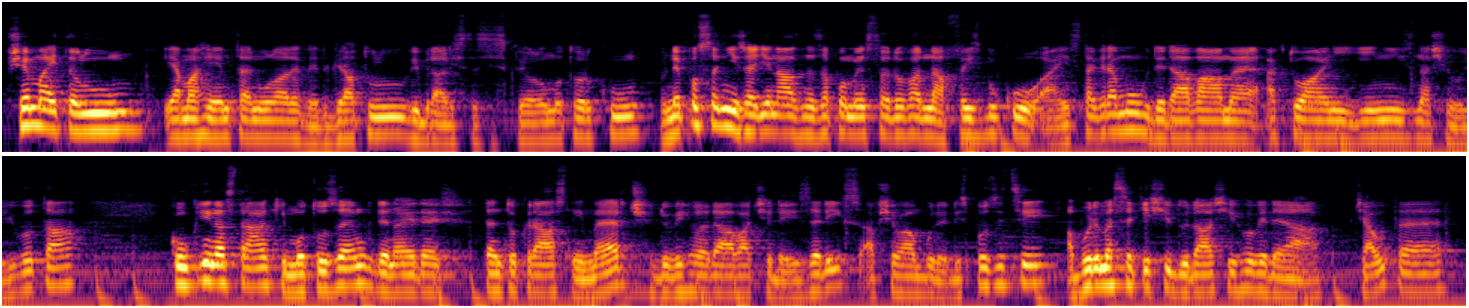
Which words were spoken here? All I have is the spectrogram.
Všem majitelům Yamaha MT-09 gratuluju, vybrali jste si skvělou motorku. V neposlední řadě nás nezapomeň sledovat na Facebooku a Instagramu, kde dáváme aktuální dění z našeho života. Koukni na stránky Motozem, kde najdeš tento krásný merch do vyhledávače DayZX a vše vám bude k dispozici a budeme se těšit do dalšího videa. Čaute!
